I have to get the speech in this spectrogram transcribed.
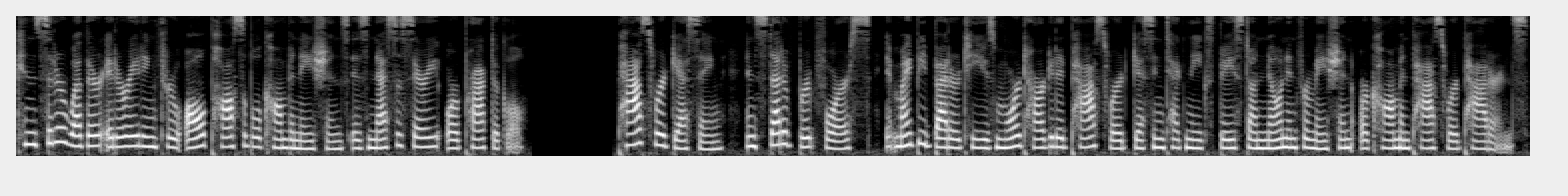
Consider whether iterating through all possible combinations is necessary or practical password guessing, instead of brute force, it might be better to use more targeted password guessing techniques based on known information or common password patterns.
